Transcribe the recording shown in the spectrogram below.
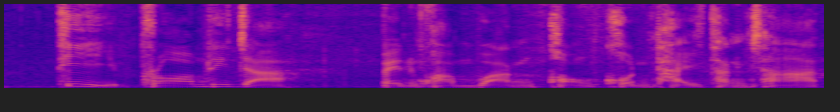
ำที่พร้อมที่จะเป็นความหวังของคนไทยทั้งชาติ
